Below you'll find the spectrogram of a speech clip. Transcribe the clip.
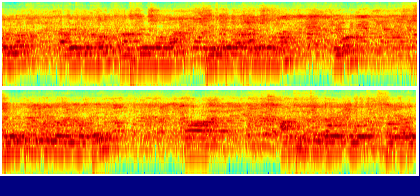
পরিবার, তাদের জন্য রাষ্ট্রীয় সম্মান, শহীদদের রাষ্ট্রীয় সম্মান এবং শহীদদের পরিবারের মধ্যে আর্থিক যে দায়িত্ব সরকারের,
